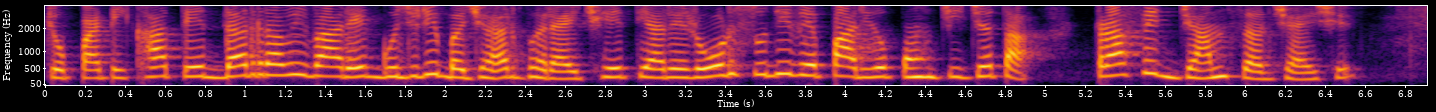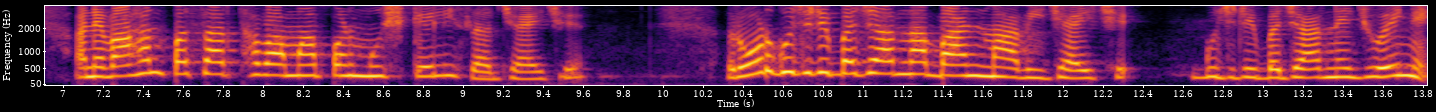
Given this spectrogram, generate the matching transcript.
ચોપાટી ખાતે દર રવિવારે ગુજરી બજાર ભરાય છે ત્યારે રોડ સુધી વેપારીઓ પહોંચી જતા ટ્રાફિક જામ સર્જાય છે અને વાહન પસાર થવામાં પણ મુશ્કેલી સર્જાય છે. રોડ ગુજરી બજારના બાનમાં આવી જાય છે. ગુજરી બજારને જોઈને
